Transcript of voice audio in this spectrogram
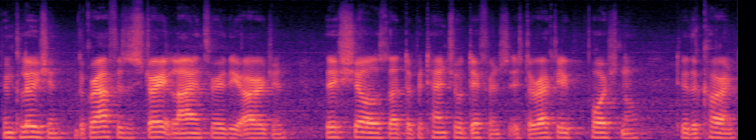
Conclusion. The graph is a straight line through the origin. This shows that the potential difference is directly proportional to the current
